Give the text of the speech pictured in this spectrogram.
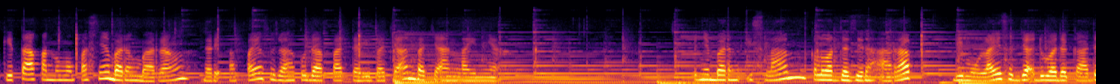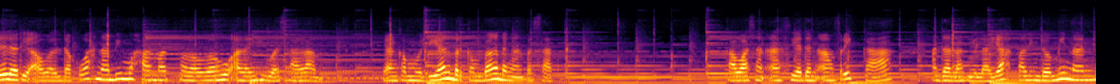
kita akan mengupasnya bareng-bareng dari apa yang sudah aku dapat dari bacaan-bacaan lainnya. Penyebaran Islam keluar Jazirah Arab dimulai sejak dua dekade dari awal dakwah Nabi Muhammad Shallallahu Alaihi Wasallam yang kemudian berkembang dengan pesat. Kawasan Asia dan Afrika adalah wilayah paling dominan.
